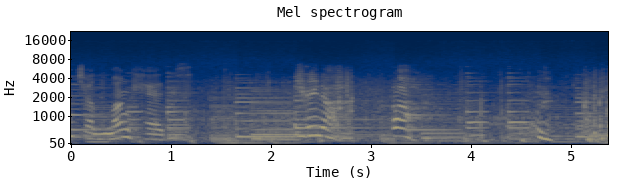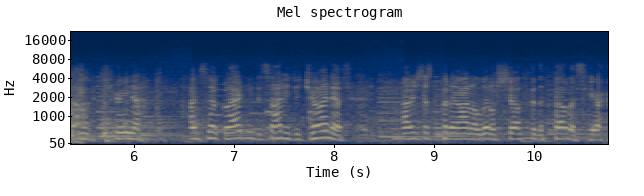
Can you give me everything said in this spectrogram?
Bunch of lunkheads. Trina! Oh. oh, Trina, I'm so glad you decided to join us. I was just putting on a little show for the fellas here.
